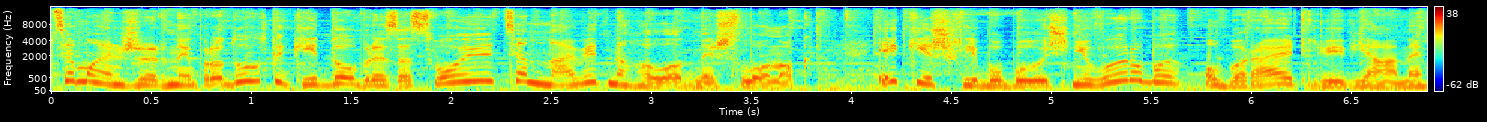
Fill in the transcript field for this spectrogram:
Це менш жирний продукт, який добре засвоюється навіть на голодний шлунок. Які ж хлібобулочні вироби обирають львів'яни?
